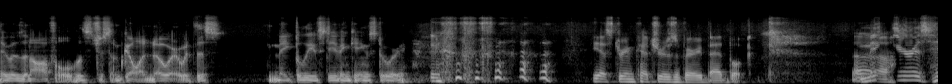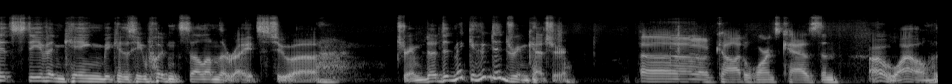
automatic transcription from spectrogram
it was an awful. It was just I'm going nowhere with this make believe Stephen King story. Yes, Dreamcatcher is a very bad book. Uh, Mick Garris hit Stephen King because he wouldn't sell him the rights to uh, Dream. Did Mick? Who did Dreamcatcher? uh, God, Lawrence Kasdan. Oh wow!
